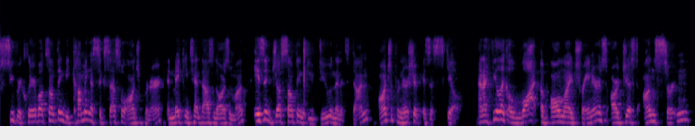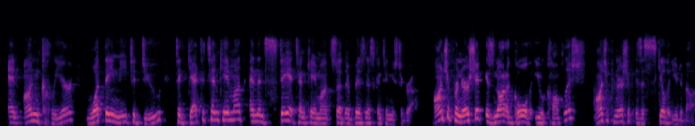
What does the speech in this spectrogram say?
super clear about something. Becoming a successful entrepreneur and making $10,000 a month isn't just something that you do and then it's done. Entrepreneurship is a skill. And I feel like a lot of online trainers are just uncertain and unclear what they need to do to get to 10K a month and then stay at 10K a month so that their business continues to grow. Entrepreneurship is not a goal that you accomplish, entrepreneurship is a skill that you develop.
